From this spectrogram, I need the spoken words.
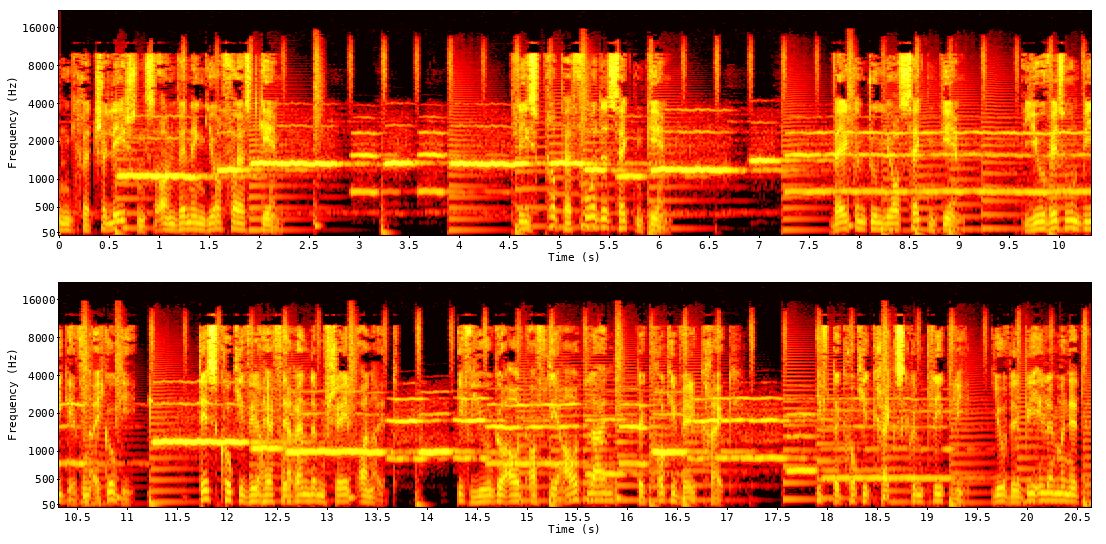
Congratulations on winning your first game. Please prepare for the second game. Welcome to your second game. You will soon be given a cookie. This cookie will have a random shape on it. If you go out of the outline, the cookie will crack. The cookie cracks completely, you will be eliminated.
